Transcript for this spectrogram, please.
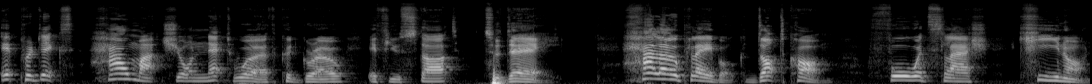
It predicts how much your net worth could grow if you start today. helloplaybook.com forward slash keen on.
